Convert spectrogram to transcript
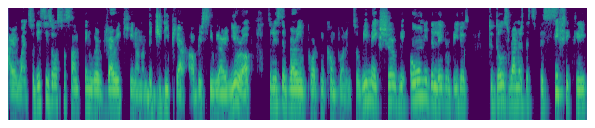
Iron. So this is also something we're very keen on on the GDPR. Obviously, we are in Europe, so this is a very important component. So we make sure we only deliver videos to those runners that specifically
